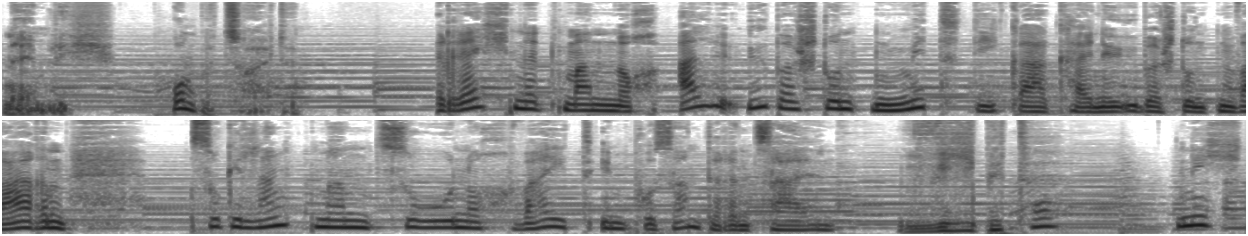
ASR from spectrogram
nämlich unbezahlte. Rechnet man noch alle Überstunden mit, die gar keine Überstunden waren, so gelangt man zu noch weit imposanteren Zahlen. Wie bitte? Nicht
